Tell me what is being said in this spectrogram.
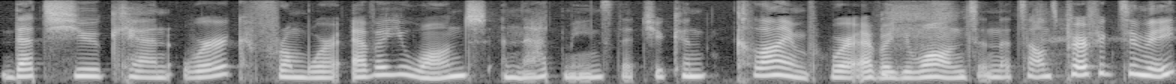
that you can work from wherever you want. And that means that you can climb wherever you want. And that sounds perfect to me.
